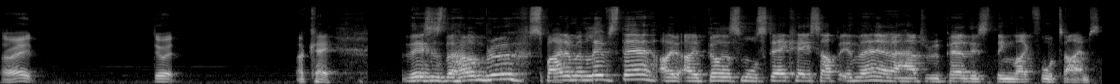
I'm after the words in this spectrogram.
All right, do it. Okay. This is the homebrew. Spider-Man lives there. I, I built a small staircase up in there, and I had to repair this thing like four times.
